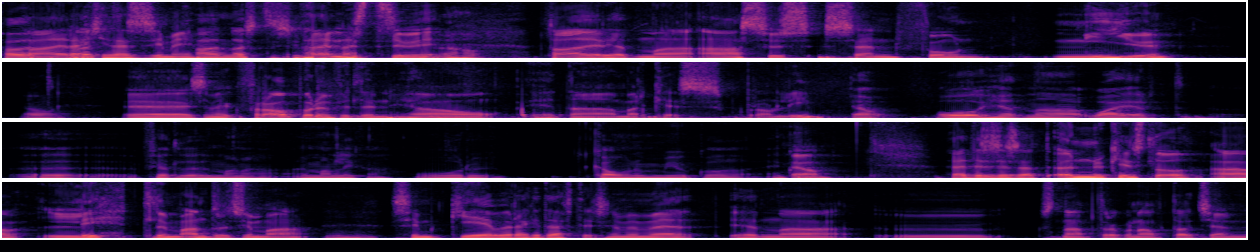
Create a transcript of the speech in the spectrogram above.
það, er ekki þessi sími. það er næsti sími. Það er næsti sími. Það er hérna Asus Zenfone 9 já, uh, sem hefur frábær umfyllun hjá hérna, Marques Brownlee. Já, og hérna Wired uh, fjalluðum hana um hann líka og voru gáðunum mjög góða þetta er sér sagt önnur kynnslóð af litlum Android síma sem gefur ekkert eftir sem er með hérna, uh, Snapdragon 8 Gen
